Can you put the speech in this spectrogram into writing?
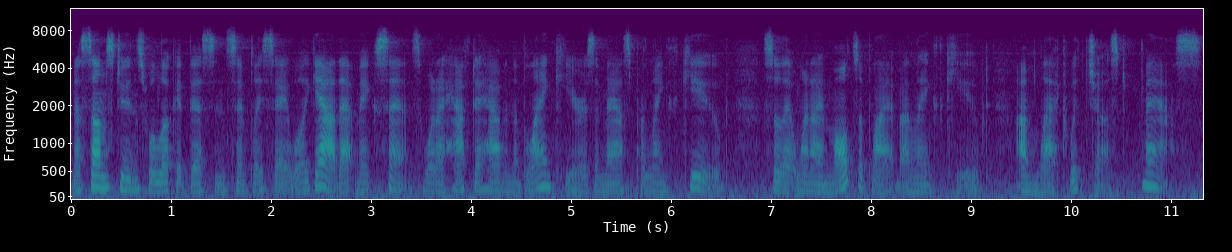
Now some students will look at this and simply say, well, yeah, that makes sense. What I have to have in the blank here is a mass per length cubed, so that when I multiply it by length cubed, I'm left with just mass.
